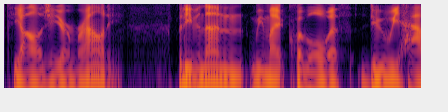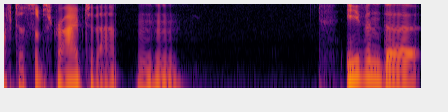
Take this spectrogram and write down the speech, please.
theology or morality. But even then, we might quibble with do we have to subscribe to that? Mm-hmm. Even the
